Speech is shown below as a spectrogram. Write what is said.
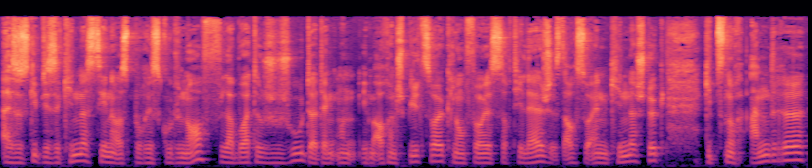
Also es gibt diese Kinderszene aus Boris Godunov, La Boîte à Joujou, da denkt man eben auch an Spielzeug. L'Enfant est Sortilège ist auch so ein Kinderstück. Gibt es noch andere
